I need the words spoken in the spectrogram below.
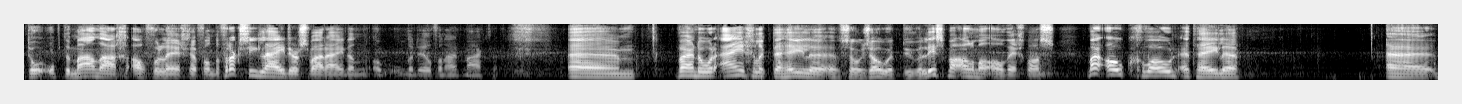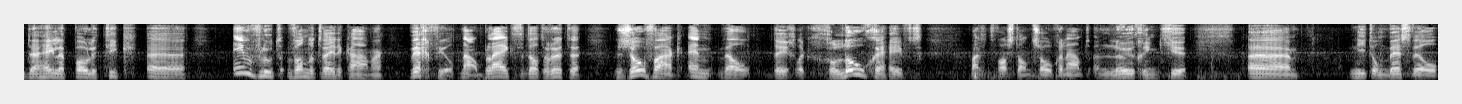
door op de maandag overleggen van de fractieleiders, waar hij dan ook onderdeel van uitmaakte. Um, waardoor eigenlijk de hele, sowieso het dualisme allemaal al weg was. Maar ook gewoon het hele, de hele politiek invloed van de Tweede Kamer wegviel. Nou, blijkt dat Rutte zo vaak en wel degelijk gelogen heeft. Maar het was dan zogenaamd een leugentje. Uh, niet om best wel,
